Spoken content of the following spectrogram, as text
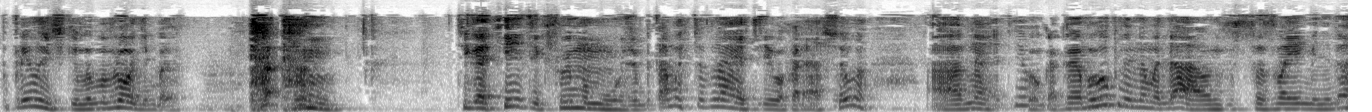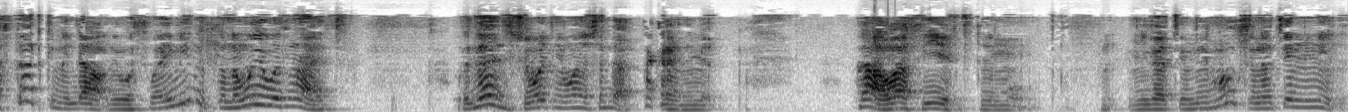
по привычке вы вроде бы тяготеете к своему мужу, потому что знаете его хорошо, а знаете его как облупленного, да, он со своими недостатками, да, у него свои минусы, но вы его знаете. Вы знаете, чего от него ожидать, по крайней мере. Да, у вас есть к нему негативные эмоции, но тем не менее.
